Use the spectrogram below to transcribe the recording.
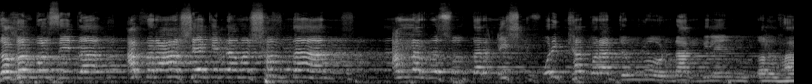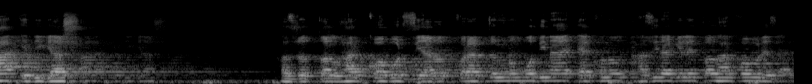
যখন বলছি, এটা আপনার আসে এটা আমার সন্তান। আল্লাহর রাসূল তার ইশক পরীক্ষা করার জন্য ডাক দিলেন, তলহা, এদিকে আসো। হজরত তলহার কবর জিয়ারত করার জন্য মদিনায় এখনও হাজিরা গেলে তলহার কবরে যায়।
